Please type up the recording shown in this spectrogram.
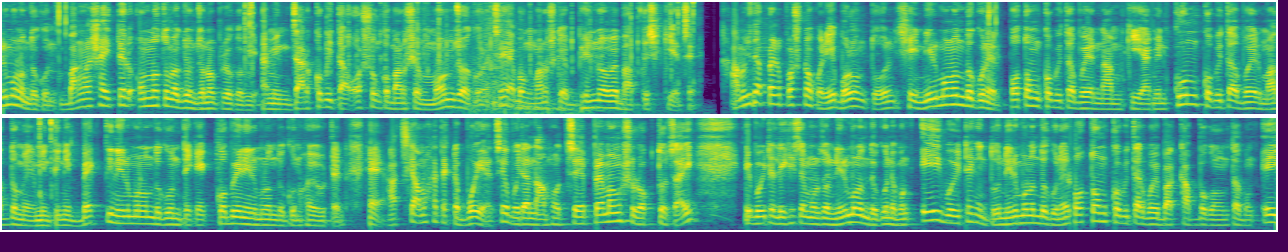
নির্মলানন্দ গুণ বাংলা সাহিত্যের অন্যতম একজন জনপ্রিয় কবি। আই মিন, যার কবিতা অসংখ্য মানুষের মন জয় করেছে এবং মানুষকে ভিন্নভাবে ভাবতে শিখিয়েছে। আমি যদি আপনাকে প্রশ্ন করি, বলুন তো, সেই নির্মলন্দ গুণের প্রথম কবিতা বইয়ের নাম কি? আই মিন কোন কবিতা বইয়ের মাধ্যমে মিন তিনি ব্যক্তি নির্মলন্দ গুণ থেকে কবি নির্মলন্দ গুণ হয়ে ওঠেন? হ্যাঁ আজকে আমার হাতে একটা বই আছে, বইটার নাম হচ্ছে প্রেমাংশ রক্ত চাই। এই বইটা লিখেছে মূলত নির্মলন্দ গুণ এবং এই বইটা কিন্তু নির্মলন্দ গুণের প্রথম কবিতার বই বা কাব্যগ্রন্থ এবং এই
